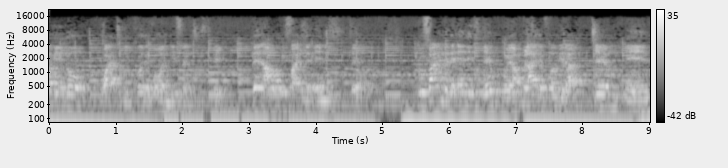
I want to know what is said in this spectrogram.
Now you know what we call the bond difference is then how do we find the nth term? To find the nth term, we apply the formula term n,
